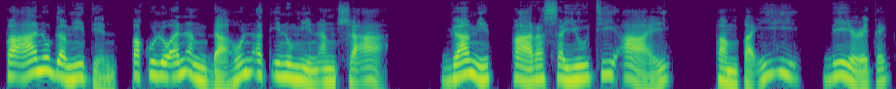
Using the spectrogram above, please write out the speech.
Paano gamitin, pakuluan ang dahon at inumin ang tsaa. Gamit, para sa UTI, pampaihi, diuretic,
